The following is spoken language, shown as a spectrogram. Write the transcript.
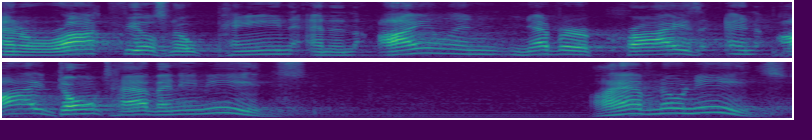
and a rock feels no pain, and an island never cries, and I don't have any needs. I have no needs.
